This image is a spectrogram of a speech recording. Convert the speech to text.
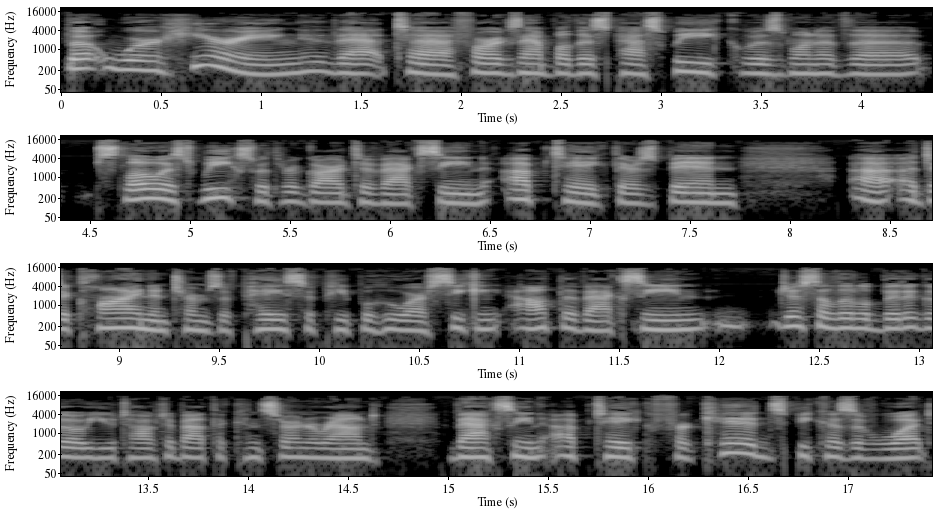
But we're hearing that, uh, for example, this past week was one of the slowest weeks with regard to vaccine uptake. There's been a decline in terms of pace of people who are seeking out the vaccine. Just a little bit ago, you talked about the concern around vaccine uptake for kids because of what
